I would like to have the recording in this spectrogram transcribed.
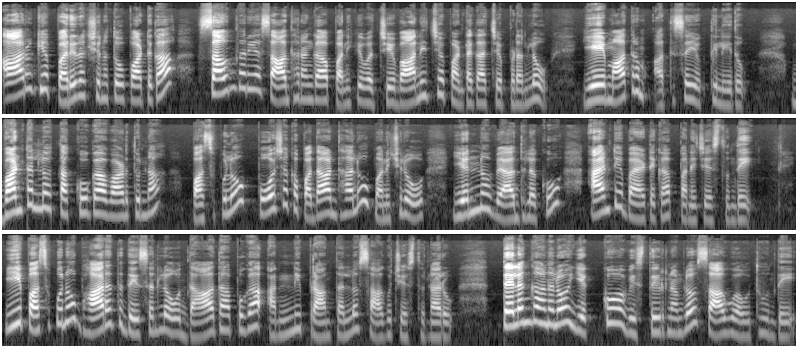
ఆరోగ్య పరిరక్షణతో పాటుగా సౌందర్య సాధనంగా పనికి వచ్చే వాణిజ్య పంటగా చెప్పడంలో ఏమాత్రం అతిశయోక్తి లేదు. వంటల్లో తక్కువగా వాడుతున్న పసుపులో పోషక పదార్థాలు మనిషిలో ఎన్నో వ్యాధులకు యాంటీబయాటిక్గా పనిచేస్తుంది. ఈ పసుపును భారతదేశంలో దాదాపుగా అన్ని ప్రాంతాల్లో సాగు చేస్తున్నారు. తెలంగాణలో ఎక్కువ విస్తీర్ణంలో సాగు అవుతుంది.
